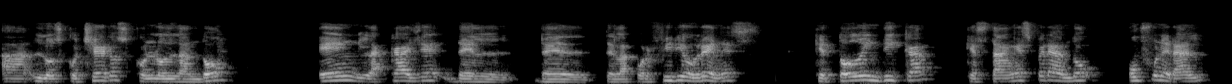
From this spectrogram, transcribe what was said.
a los cocheros con los landó en la calle del, de la Porfirio Grenes, que todo indica que están esperando un funeral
